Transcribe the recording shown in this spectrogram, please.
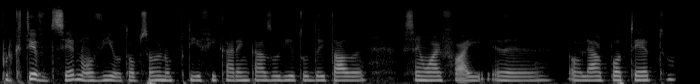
porque teve de ser, não havia outra opção, eu não podia ficar em casa o dia todo deitada sem Wi-Fi uh, a olhar para o teto,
